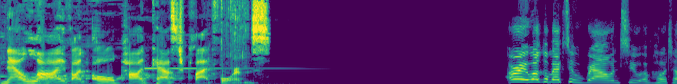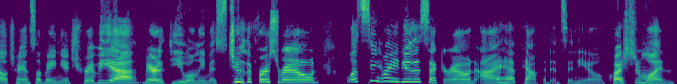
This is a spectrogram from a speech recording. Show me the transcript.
now live on all podcast platforms. All right, welcome back to round two of Hotel Transylvania trivia. Meredith, you only missed two the first round. Let's see how you do the second round. I have confidence in you. Question one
